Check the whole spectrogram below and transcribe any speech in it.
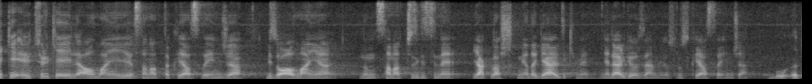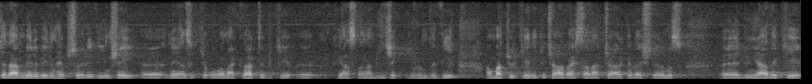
Peki e, Türkiye ile Almanya'yı sanatta kıyaslayınca biz o Almanya'nın sanat çizgisine yaklaştık mı ya da geldik mi? Neler gözlemliyorsunuz kıyaslayınca? Bu öteden beri benim hep söylediğim şey e, ne yazık ki olanaklar tabii ki e, kıyaslanabilecek durumda değil. Ama Türkiye'deki çağdaş sanatçı arkadaşlarımız dünyadaki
